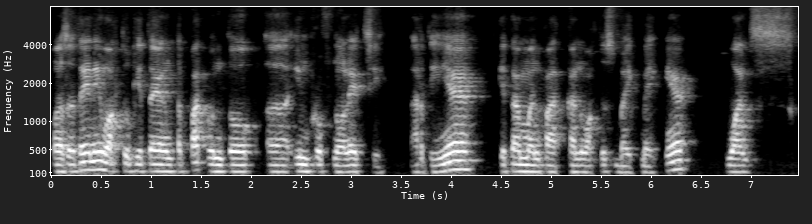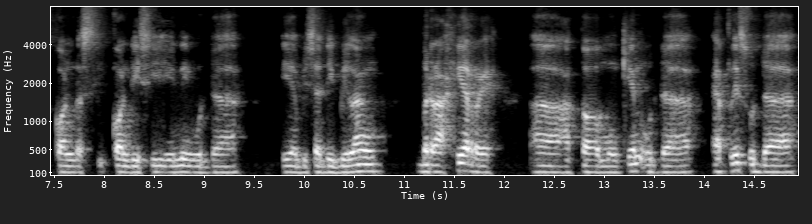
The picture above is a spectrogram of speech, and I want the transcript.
Maksudnya ini waktu kita yang tepat untuk uh, improve knowledge sih. Artinya kita manfaatkan waktu sebaik-baiknya once kondisi kondisi ini udah ya bisa dibilang berakhir ya uh, atau mungkin udah at least udah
